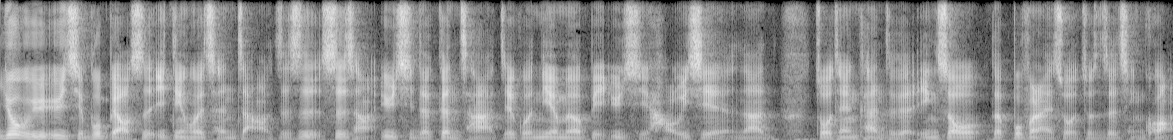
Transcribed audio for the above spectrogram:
优于预期不表示一定会成长，只是市场预期的更差。结果你有没有比预期好一些？那昨天看这个营收的部分来说，就是这情况。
